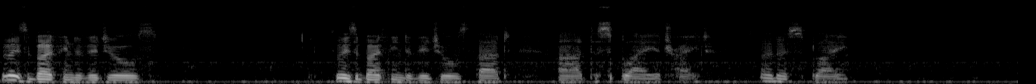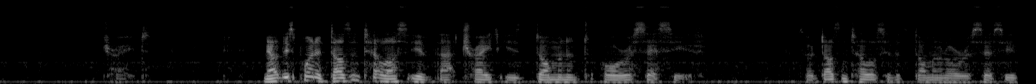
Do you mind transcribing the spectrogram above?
So these are both individuals. So these are both individuals that uh, display a trait. So they display trait. Now at this point it doesn't tell us if that trait is dominant or recessive. So it doesn't tell us if it's dominant or recessive,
